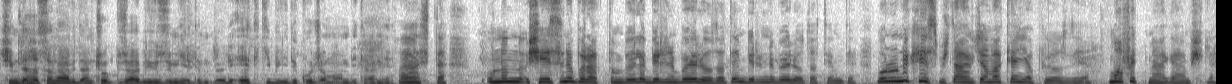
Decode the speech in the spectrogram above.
Şimdi Hasan abiden çok güzel bir üzüm yedim. Böyle et gibiydi kocaman bir tane. Ha işte onun şeysini bıraktım böyle birini böyle uzatayım birini böyle uzatayım diye. Burunu kesmişler camaken yapıyoruz diye. Mahvetmeye gelmişler.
